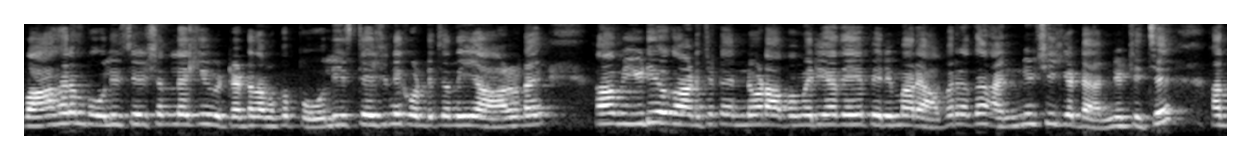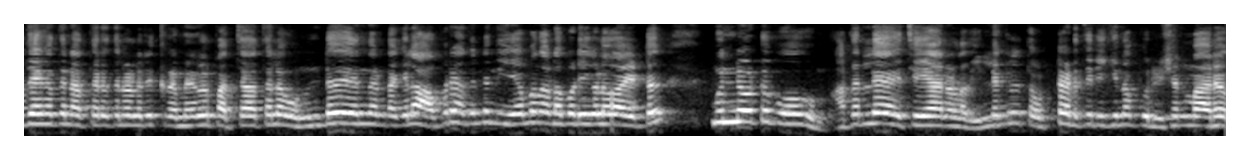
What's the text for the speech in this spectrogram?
വാഹനം പോലീസ് സ്റ്റേഷനിലേക്ക് വിട്ടിട്ട് നമുക്ക് പോലീസ് സ്റ്റേഷനിൽ കൊണ്ടുചെന്ന് ഈ ആളുടെ ആ വീഡിയോ കാണിച്ചിട്ട് എന്നോട് അപമര്യാദയായി പെരുമാറി അവരത് അന്വേഷിക്കട്ടെ. അന്വേഷിച്ച് അദ്ദേഹത്തിന് അത്തരത്തിലുള്ളൊരു ക്രിമിനൽ പശ്ചാത്തലം ഉണ്ട് എന്നുണ്ടെങ്കിൽ അവരതിന്റെ നിയമ നടപടികളുമായിട്ട് മുന്നോട്ട് പോകും. അതല്ലേ ചെയ്യാനുള്ളത്? ഇല്ലെങ്കിൽ തൊട്ടടുത്തിരിക്കുന്ന പുരുഷന്മാരോ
